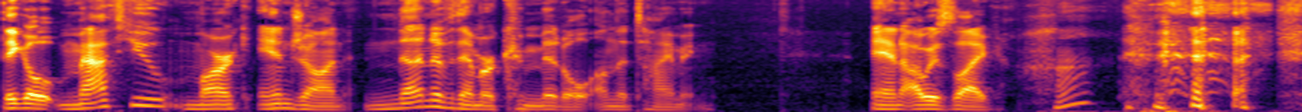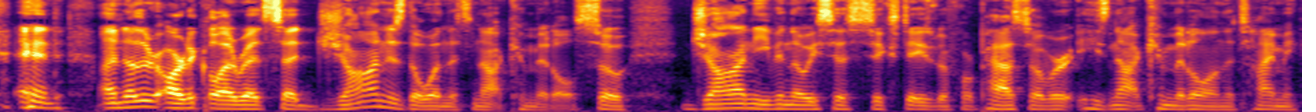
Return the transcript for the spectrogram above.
They go Matthew, Mark, and John. None of them are committal on the timing. And I was like, huh? and another article I read said John is the one that's not committal. So, John, even though he says six days before Passover, he's not committal on the timing.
